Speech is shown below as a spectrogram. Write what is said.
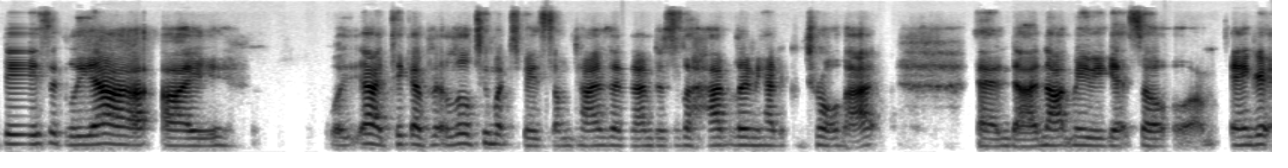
basically, yeah, I well, yeah, I take up a little too much space sometimes, and I'm just learning how to control that and uh, not maybe get so um, angry.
